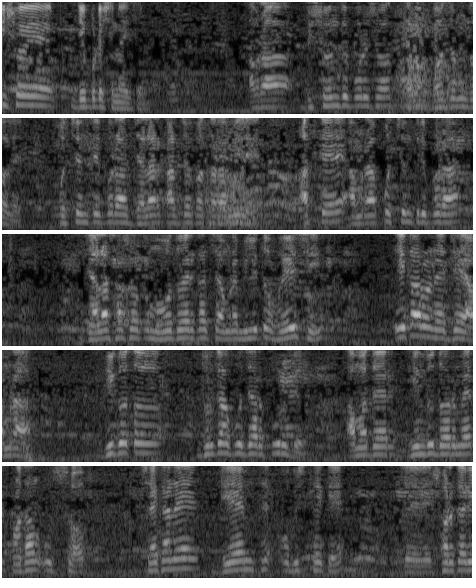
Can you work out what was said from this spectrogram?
বিষয়ে ডেপুটেশন আইছেন? আমরা বিশ্ব হিন্দু পরিষদ এবং বজরং দলের পশ্চিম ত্রিপুরা জেলার কার্যকর্তারা মিলে আজকে আমরা পশ্চিম ত্রিপুরা জেলা শাসক মহোদয়ের কাছে আমরা মিলিত হয়েছি। এ কারণে যে আমরা বিগত দুর্গাপূজার পূর্বে আমাদের হিন্দু ধর্মের প্রধান উৎসব, সেখানে ডিএম অফিস থেকে যে সরকারি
